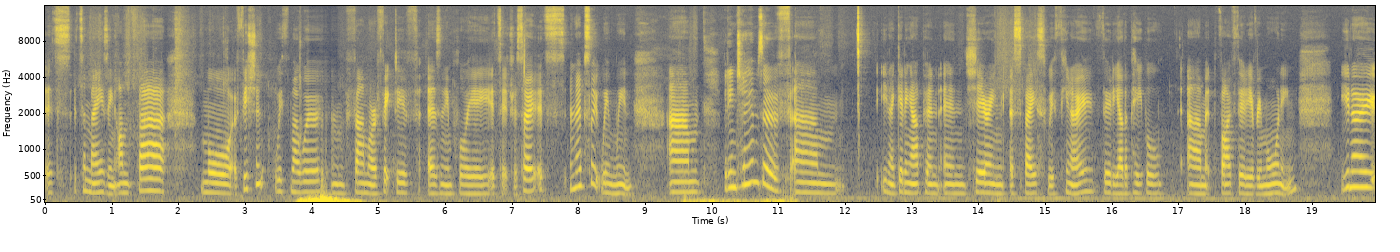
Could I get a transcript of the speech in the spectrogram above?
it's, it's amazing. I'm far more efficient with my work, far more effective as an employee, etc. So it's an absolute win-win. Um, but in terms of, um, you know, getting up and, and sharing a space with, you know, 30 other people um, at 5.30 every morning, you know,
